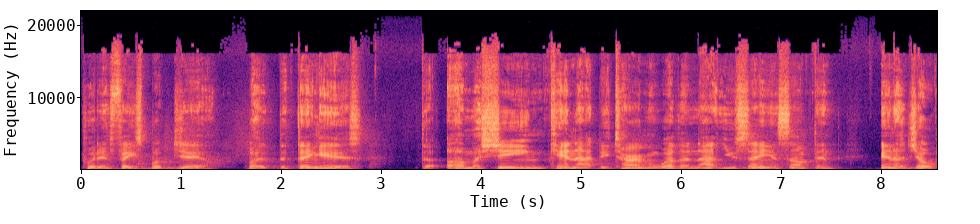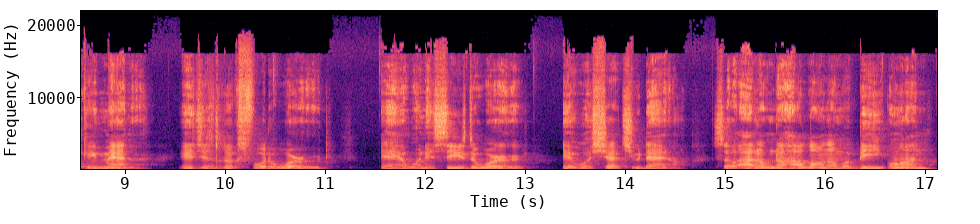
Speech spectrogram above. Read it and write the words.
put in Facebook jail. But the thing is, the a machine cannot determine whether or not you're saying something in a joking manner. It just looks for the word. And when it sees the word, it will shut you down. So I don't know how long I'm gonna be on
